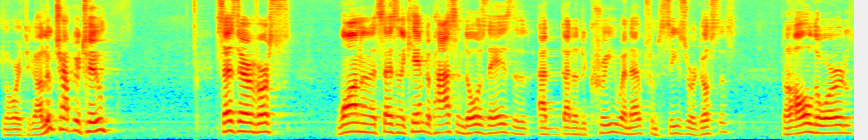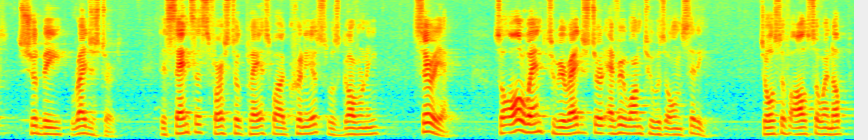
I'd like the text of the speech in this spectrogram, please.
Glory to God. Luke chapter 2 says there in verse 1, and it says, And it came to pass in those days that a, decree went out from Caesar Augustus that all the world should be registered. The census first took place while Quirinius was governing Syria. So all went to be registered, everyone to his own city. Joseph also went up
